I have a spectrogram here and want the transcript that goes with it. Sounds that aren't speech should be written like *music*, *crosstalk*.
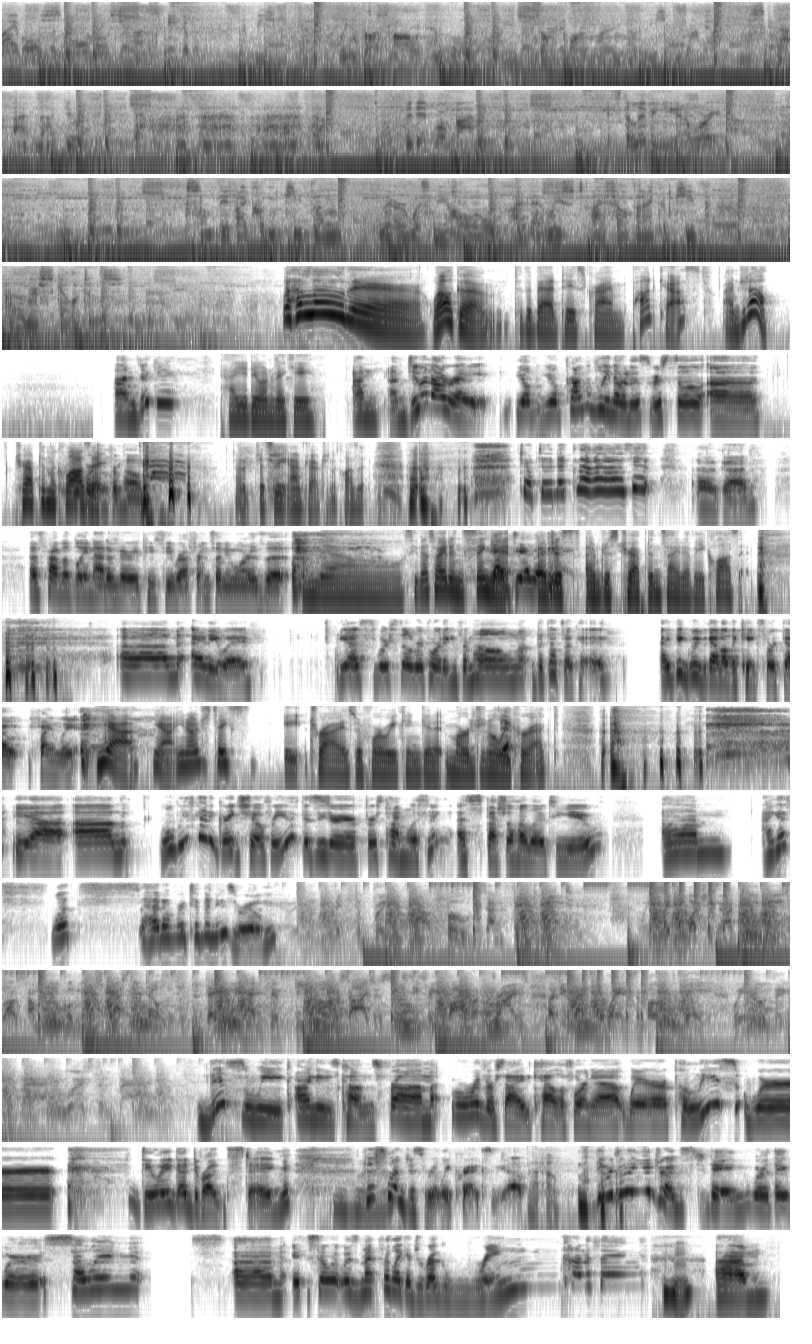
arrival was almost unspeakable. We are all evil in some form or another. I'm not guilty. The dead won't bother you. It's the living you gotta worry about. Some, if I couldn't keep them there with me whole, I, at least I felt that I could keep uh, their skeletons. Well, hello there. Welcome to the Bad Taste Crime podcast. I'm Janelle. I'm Vicky. How you doing, Vicky? I'm I'm doing all right. You'll you'll probably notice we're still uh Trapped in the closet. from home. *laughs* oh, just me. I'm trapped in the closet. *laughs* Trapped in a closet. Oh god. That's probably not a very PC reference anymore, is it? *laughs* no. See, that's why I didn't sing it. it. I just I'm just trapped inside of a closet. Um anyway. Yes, we're still recording from home, but that's okay. I think we've got all the kinks worked out finally. *laughs* yeah, yeah. You know, it just takes eight tries before we can get it marginally *laughs* correct. yeah. Um well, we've got a great show for you. If this is your first time listening, a special hello to you. Um, I guess let's head over to the newsroom. Unfit to breathe, our food is unfit to eat. We sit watching our TVs while some local newscaster tells us that today we had 15 homicides and 63 violent crimes, as if that's the way it's supposed to be. We know things are bad, worse than bad. This week, our news comes from Riverside, California, where police were *laughs* doing a drug sting. This mm-hmm. one just really cracks me up. Uh-oh. they were *laughs* doing a drug sting where they were selling um it so it was meant for like a drug ring kind of thing. Hmm um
